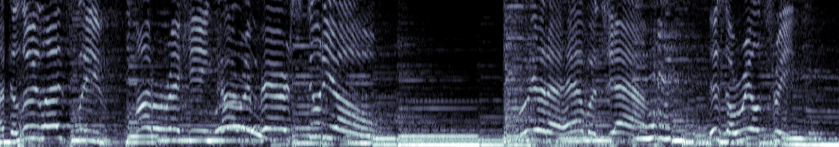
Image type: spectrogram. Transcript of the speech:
At the Louis Lanceleve Auto Wrecking Car Repair Studio. We're gonna have a jam. This is a real treat.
